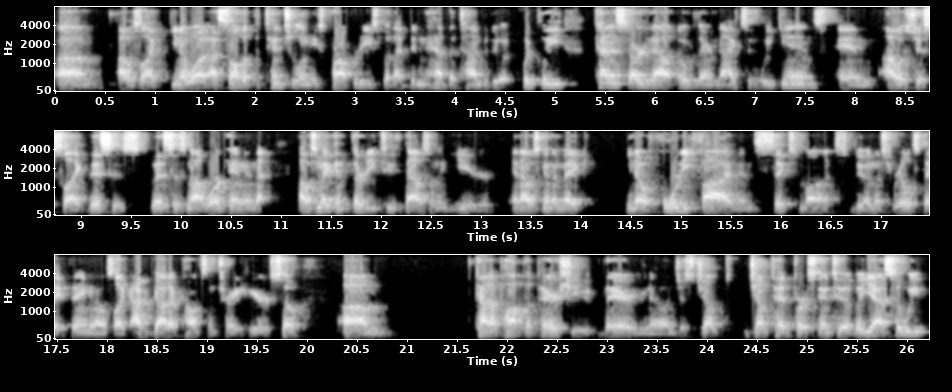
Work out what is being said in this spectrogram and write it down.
Um, I was like, you know what? I saw the potential in these properties, but I didn't have the time to do it quickly. Kind of started out over there nights and weekends, and I was just like, this is this is not working. And I was making thirty two thousand a year, and I was going to make you know, 45 in six months doing this real estate thing. And I was like, I've got to concentrate here. So, um, kind of popped the parachute there, you know, and just jumped, jumped headfirst into it. But yeah, so we,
